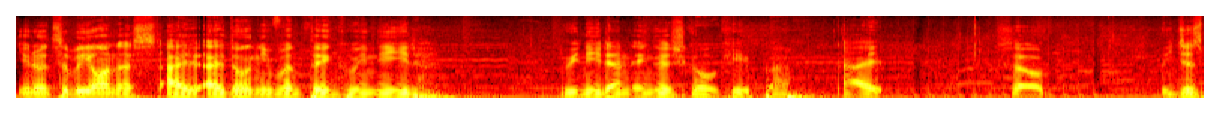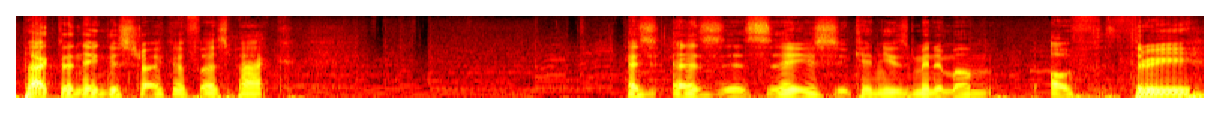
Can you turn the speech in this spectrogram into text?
You know, to be honest, I, I don't even think we need we need an English goalkeeper. Alright? So we just packed an English striker first pack. As as it says, you can use minimum of three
